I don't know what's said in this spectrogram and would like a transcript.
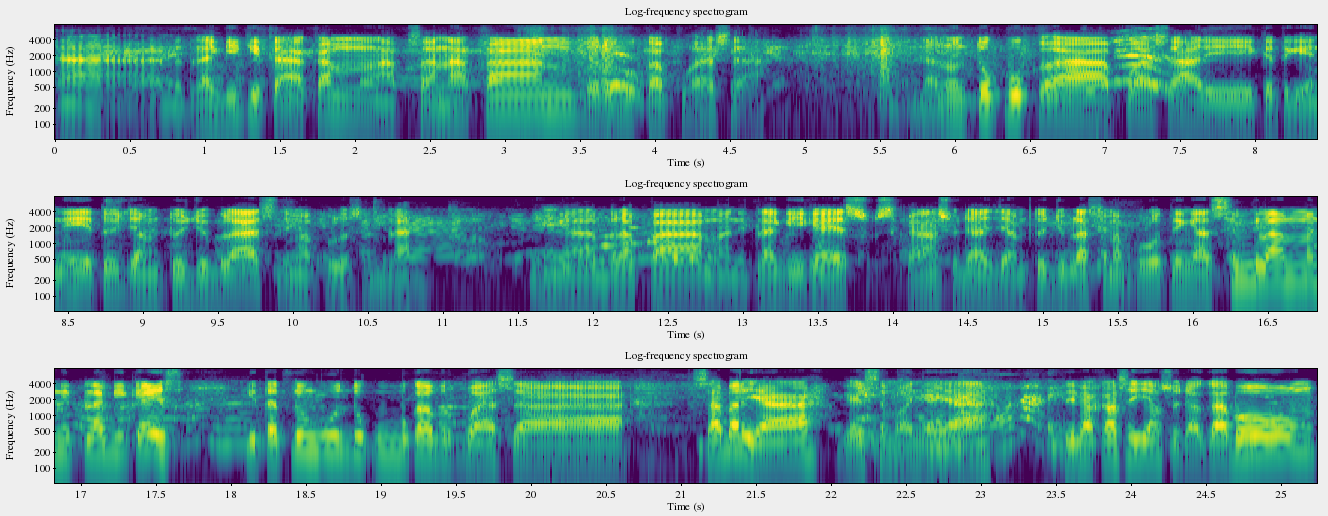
nah lagi kita akan melaksanakan berbuka puasa dan untuk buka puasa hari ketiga ini itu jam 17.59 tinggal berapa menit lagi guys? Sekarang sudah jam 17.50 tinggal 9 menit lagi guys. Kita tunggu untuk buka berpuasa. Sabar ya guys semuanya ya. Terima kasih yang sudah gabung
